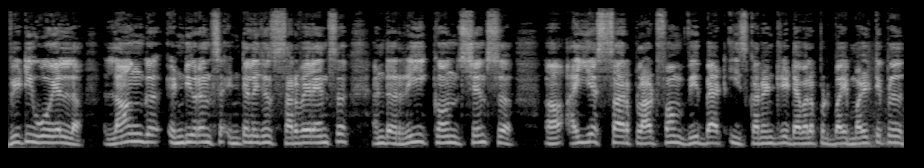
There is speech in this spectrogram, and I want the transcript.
VTOL, long endurance intelligence surveillance and reconnaissance uh, ISR platform. VBAT is currently developed by multiple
